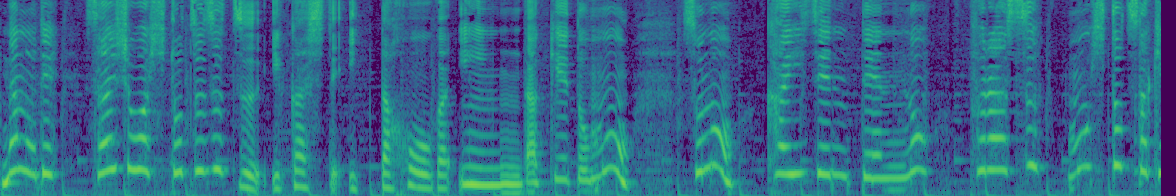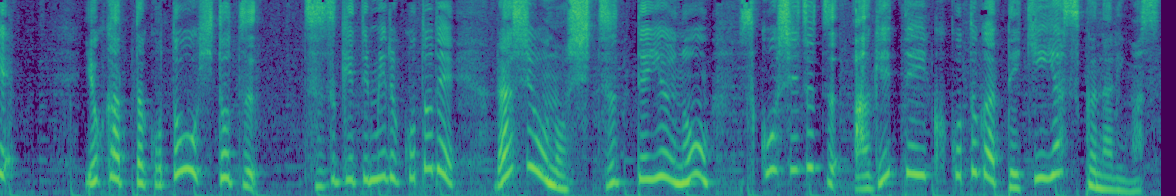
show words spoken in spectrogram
なので最初は一つずつ活かしていった方がいいんだけどもその改善点のプラスもう一つだけ良かったことを一つ続けてみることでラジオの質っていうのを少しずつ上げていくことができやすくなります。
